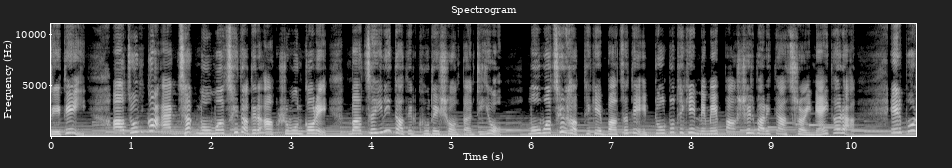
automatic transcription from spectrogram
যেতেই আচমকা একঝাঁক মৌমাছি তাদের আক্রমণ করে। বাঁচায়নি তাদের খুদে সন্তানটিও মৌমাছির হাত থেকে বাঁচাতে টোটো থেকে নেমে পাশের বাড়িতে আশ্রয় নেয় তারা। এরপর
